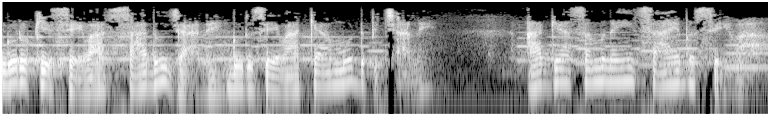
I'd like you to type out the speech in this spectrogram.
गुरु की सेवा साधु जाने, गुरु सेवा क्या मुड पिछाने आज्ञा सम नहीं साहेब सेवा।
